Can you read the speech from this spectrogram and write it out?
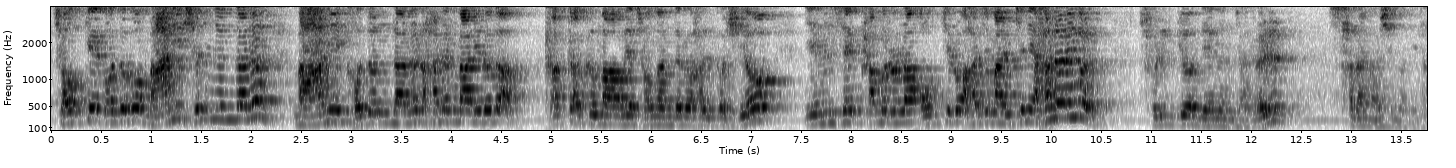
적게 거두고 많이 심는다는 많이 거둔다는 하는 말이로다. 각각 그 마음에 정한 대로 할 것이요 인색함으로나 억지로 하지 말지니 하나님은 즐겨내는 자를 사랑하시느니라.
